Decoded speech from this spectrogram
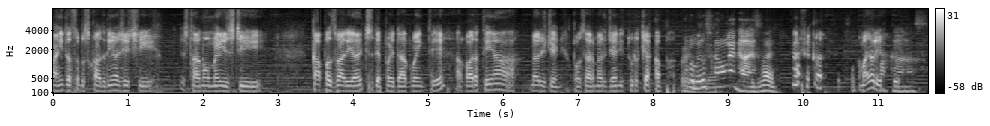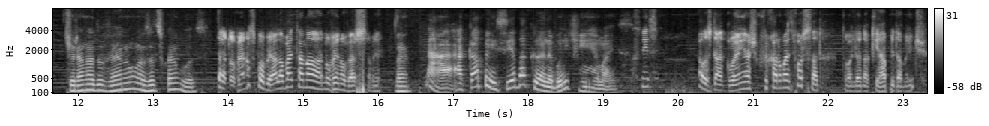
Ainda sobre os quadrinhos, a gente está no mês de capas variantes depois da Gwen T. Agora tem a Mary Jane. Pousaram a Mary Jane e tudo que é capa. Pelo menos ficaram legais, vai. É, fica. A maioria. Bacanas. Tirando a do Venom, as outras ficaram boas. Tá, tô vendo se bobear, ela vai estar no Venomverse também. Ah, a capa em si é bacana, é bonitinha, mas. Sim, sim. É, os da Gwen acho que ficaram mais forçados. Tô olhando aqui rapidamente.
